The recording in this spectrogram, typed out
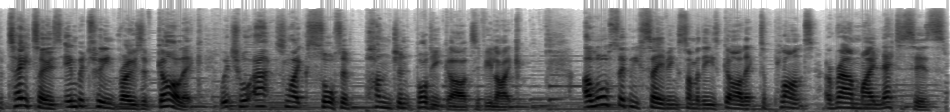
potatoes in between rows of garlic, which will act like sort of pungent bodyguards if you like. I'll also be saving some of these garlic to plant around my lettuces,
